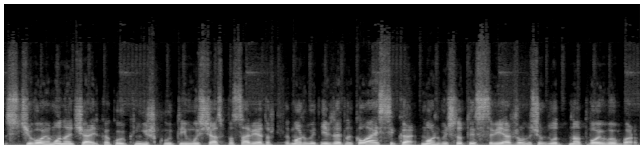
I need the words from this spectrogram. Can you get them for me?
С чего ему начать? Какую книжку ты ему сейчас посоветуешь? Может быть, не обязательно классика, может быть, что-то из свежего. Ну, в общем, вот на твой выбор.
